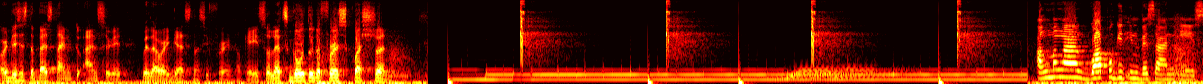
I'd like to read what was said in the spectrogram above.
or this is the best time to answer it with our guest na si Fern. Okay, so let's go to the first question. Ang mga gwapo gid investan is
